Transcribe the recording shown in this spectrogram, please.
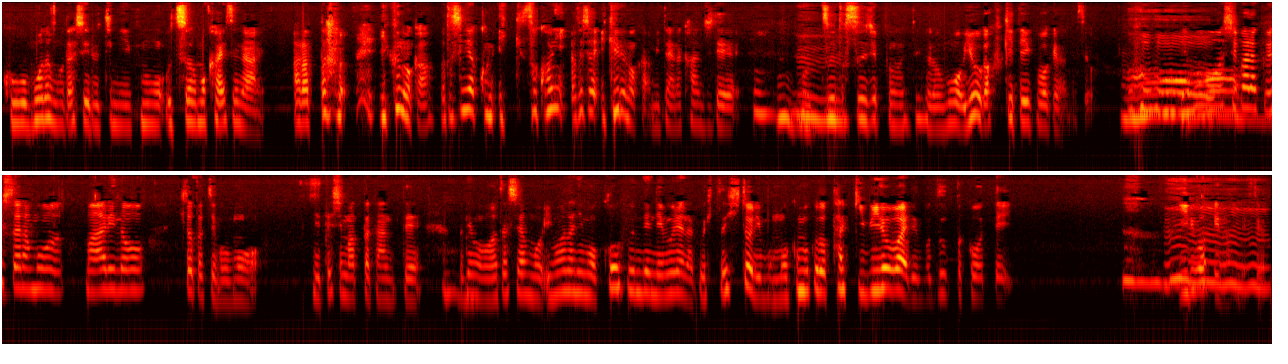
こう、もだもだしてるうちに、もう器も返せない。洗ったら、行くのか？私にはこの、いそこに、私は行けるのか？みたいな感じで、もうずっと数十分だけど、もう夜が更けていくわけなんですよ。うんでもうしばらくしたらもう、周りの人たちももう、寝てしまった感じで、でも私はもう未だにもう興奮で眠れなく、一人も黙々と焚き火の前でもずっとこうやって いるわけなんですよ。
